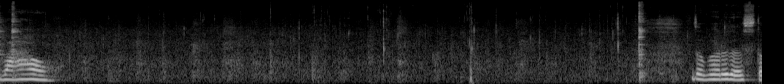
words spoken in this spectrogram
वाव जबरदस्त.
